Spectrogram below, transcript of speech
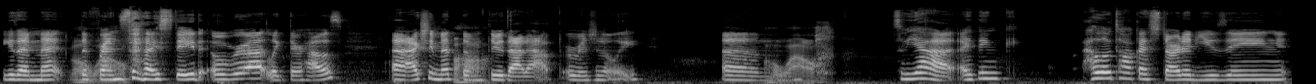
because I met oh, the wow. friends that I stayed over at, like their house. Uh, I actually met uh-huh. them through that app originally. Um, oh wow! So yeah, I think Hello Talk I started using.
